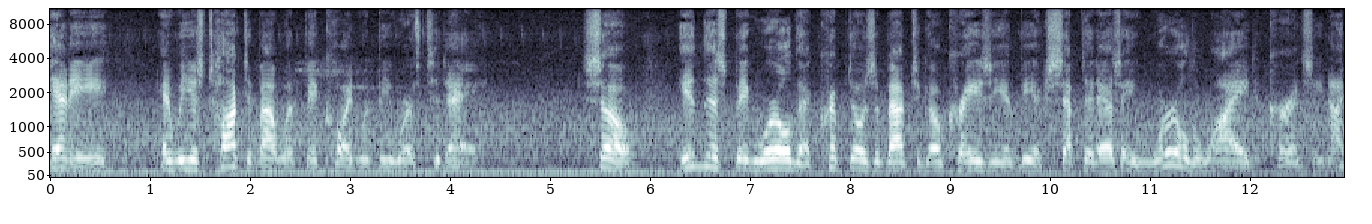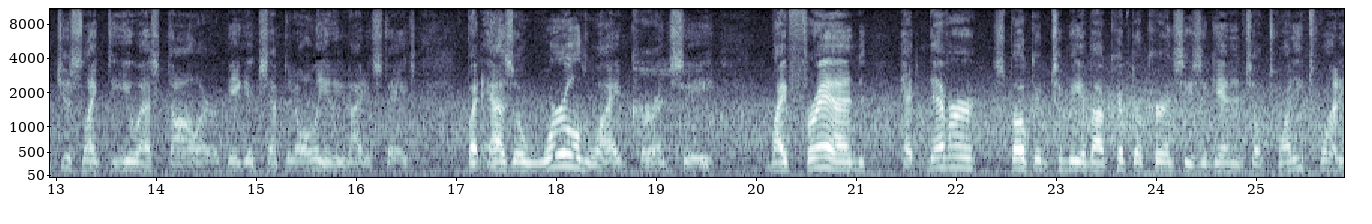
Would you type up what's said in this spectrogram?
penny, and we just talked about what Bitcoin would be worth today. So, in this big world that crypto is about to go crazy and be accepted as a worldwide currency, not just like the US dollar being accepted only in the United States, but as a worldwide currency, my friend had never spoken to me about cryptocurrencies again until 2020,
